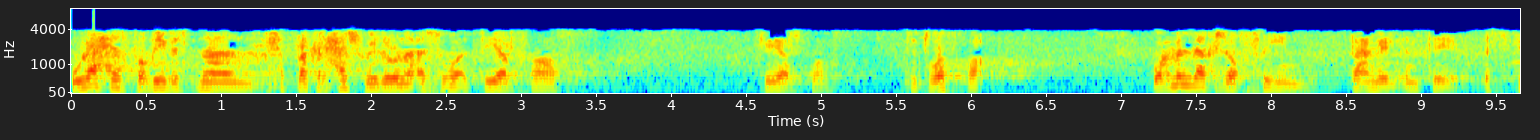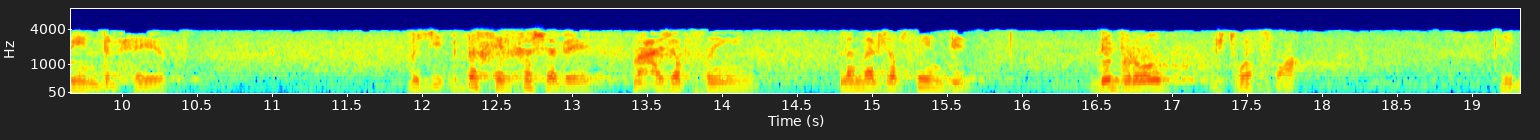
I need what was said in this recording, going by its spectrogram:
ولاحظ طبيب اسنان يحط لك الحشوة لونها أسود فيها رصاص فيها رصاص تتوسع. وعمل لك جبصين تعمل أنت اسفين بالحيط. بتدخل خشبة مع جبصين لما الجبصين بيبرد بيتوسع. طيب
